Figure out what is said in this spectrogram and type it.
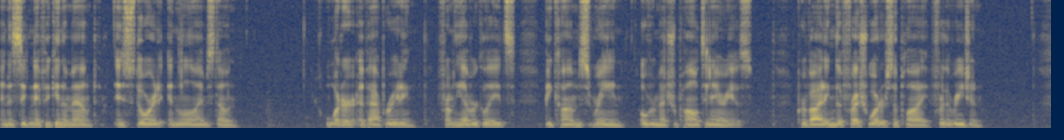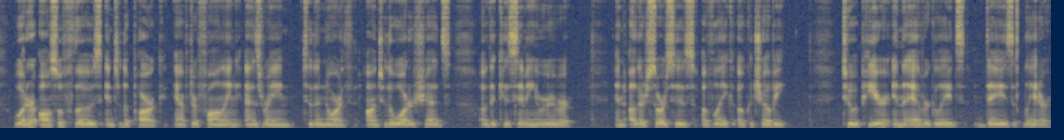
and a significant amount is stored in the limestone. Water evaporating from the Everglades becomes rain over metropolitan areas, providing the freshwater supply for the region. Water also flows into the park after falling as rain to the north onto the watersheds of the Kissimmee River and other sources of Lake Okeechobee to appear in the Everglades days later.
